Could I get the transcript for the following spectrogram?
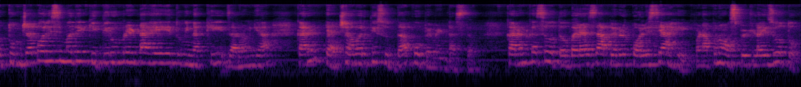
मग तुमच्या पॉलिसीमध्ये किती रूम रेंट आहे हे तुम्ही नक्की जाणून घ्या. कारण त्याच्यावरती सुद्धा को पेमेंट असतं. कारण कसं होतं बऱ्याचदा आपल्याकडे पॉलिसी आहे पण आपण हॉस्पिटलाइज होतो.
